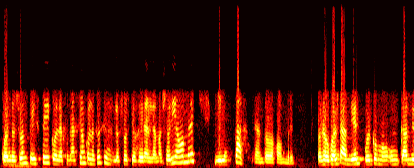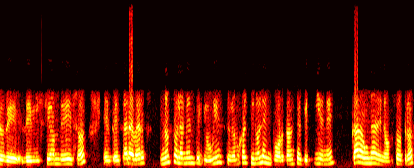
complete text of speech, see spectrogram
cuando yo empecé con la fundación, con los socios, los socios eran la mayoría hombres y el staff eran todos hombres. Con lo cual también fue como un cambio de visión de ellos, empezar a ver no solamente que hubiese una mujer, sino la importancia que tiene cada una de nosotros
